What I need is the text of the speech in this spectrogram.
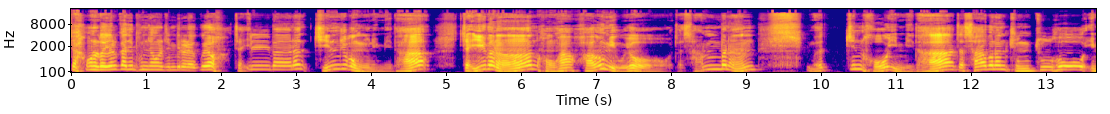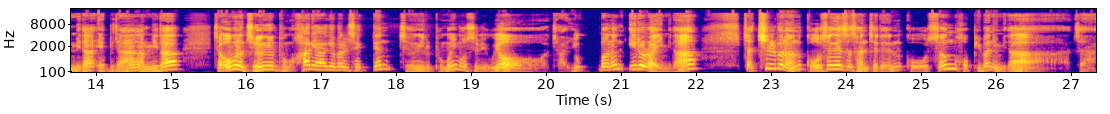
자, 오늘도 10가지 품종을 준비를 했고요. 자, 1번은 진주복륜입니다. 자, 2번은 홍화 화음이고요. 자, 3번은 멋진 호입니다. 자, 4번은 중투호입니다. 예쁘장합니다. 자, 5번은 정일품, 화려하게 발색된 정일품의 모습이고요. 자, 6번은 1호라입니다. 자, 7번은 고성에서 산채된 고성 호피반입니다. 자,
